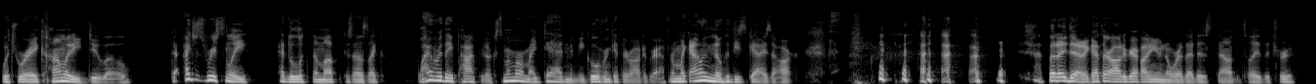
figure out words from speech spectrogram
which were a comedy duo. that I just recently had to look them up because I was like, why were they popular? Because remember my dad made me go over and get their autograph. And I'm like, I don't even know who these guys are. but I did. I got their autograph. I don't even know where that is now, to tell you the truth.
